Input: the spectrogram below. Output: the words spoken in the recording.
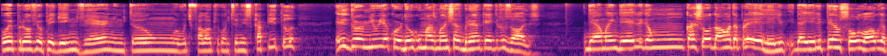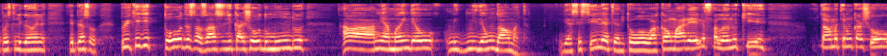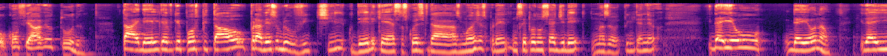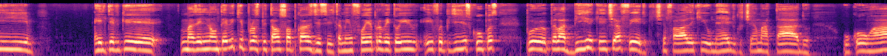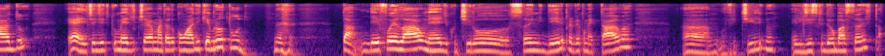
Oi, prof, eu peguei inverno, então eu vou te falar o que aconteceu nesse capítulo. Ele dormiu e acordou com umas manchas brancas entre os olhos. Daí a mãe dele deu um cachorro dálmata pra ele. ele. Daí ele pensou logo, depois que ele ganhou, ele, ele pensou: por que de todas as raças de cachorro do mundo a, a minha mãe deu, me, me deu um dálmata? E a Cecília tentou acalmar ele, falando que dálmata era um cachorro confiável, tudo. Tá, e daí ele teve que ir pro hospital pra ver sobre o vitílico dele, que é essas coisas que dá as manchas pra ele. Não sei pronunciar direito, mas eu, tu entendeu? E daí eu. Daí eu não. E daí. Ele teve que. Mas ele não teve que ir pro hospital só por causa disso. Ele também foi, aproveitou e, e foi pedir desculpas por, pela birra que ele tinha feito. Que tinha falado que o médico tinha matado o Conrado. É, ele tinha dito que o médico tinha matado o Conrado e quebrou tudo. Tá, ele foi lá, o médico tirou sangue dele para ver como é que tava. Ah, o vitíligo. Ele disse que deu bastante, tá.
